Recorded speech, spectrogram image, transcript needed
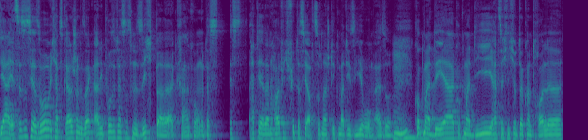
Ja, jetzt ist es ja so, ich habe es gerade schon gesagt, Adipositas ist eine sichtbare Erkrankung und das ist, hat ja dann häufig führt das ja auch zu einer Stigmatisierung. Also mhm. guck mal der, guck mal die, hat sich nicht unter Kontrolle,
